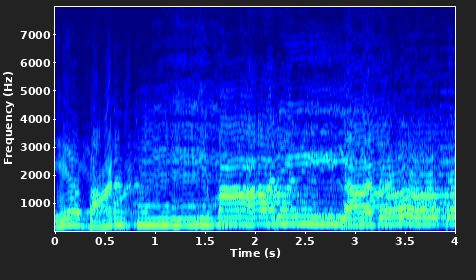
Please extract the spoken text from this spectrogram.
એ બાણકી મારી લાડકવાઈ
